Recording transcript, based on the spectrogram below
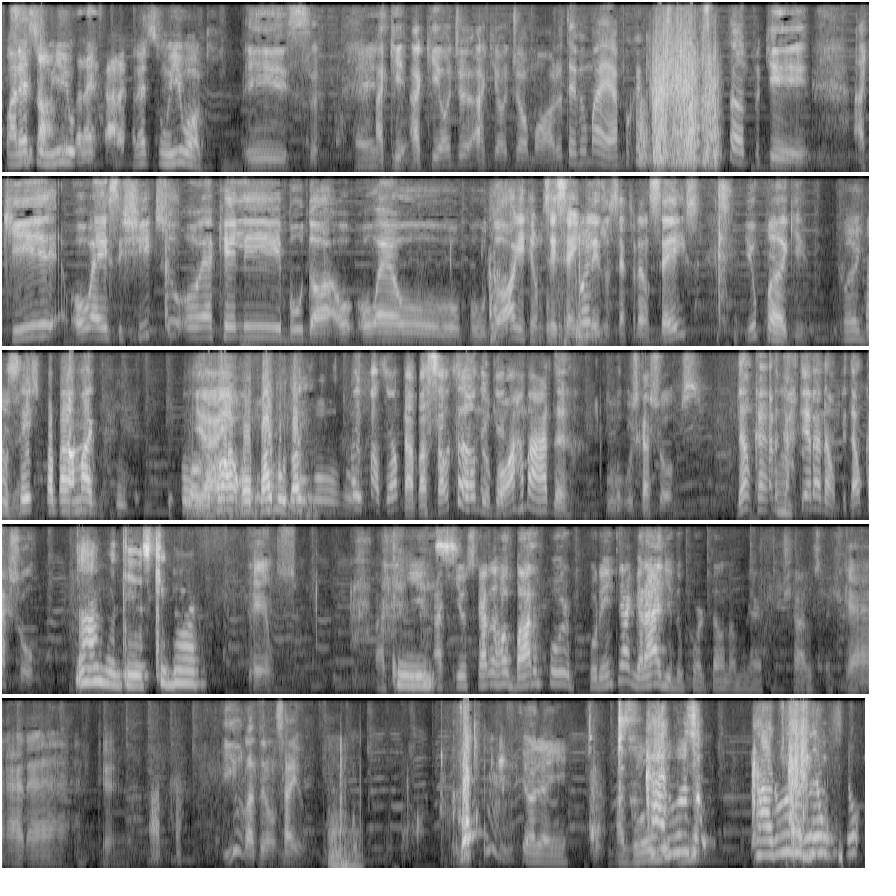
Parece um Will. né, cara? Parece um Ewok. Isso. É esse Aqui, aqui, onde, aqui onde eu moro teve uma época que estava acertando, porque aqui ou é esse Shih Tzu ou é aquele Bulldog, ou, ou é o Bulldog, que eu não sei se é inglês ou se é francês, e o Pug. Bug, né? Francês pra barra magrinho. Pô, E aí? roubar, o Bulldog vai fazer Tava assaltando, Que- mão armada, o- os cachorros. Não, quero carteira não, me dá o cachorro. Ai, meu Deus, que dor. Tenso. Aqui, aqui os caras roubaram por, por entre a grade do portão da mulher. Fecharam os cachorros. Caraca. Ah. E o ladrão saiu. Olha aí. A Globo. Caruso, Caruso deu, deu,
